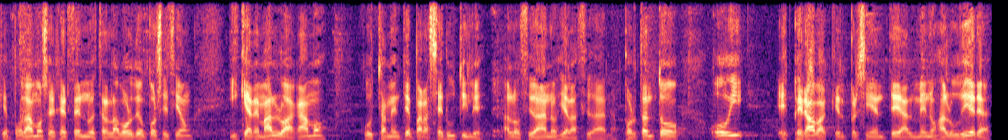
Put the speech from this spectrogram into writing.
que podamos ejercer nuestra labor de oposición y que además lo hagamos justamente para ser útiles a los ciudadanos y a las ciudadanas. Por tanto, hoy esperaba que el presidente al menos aludiera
